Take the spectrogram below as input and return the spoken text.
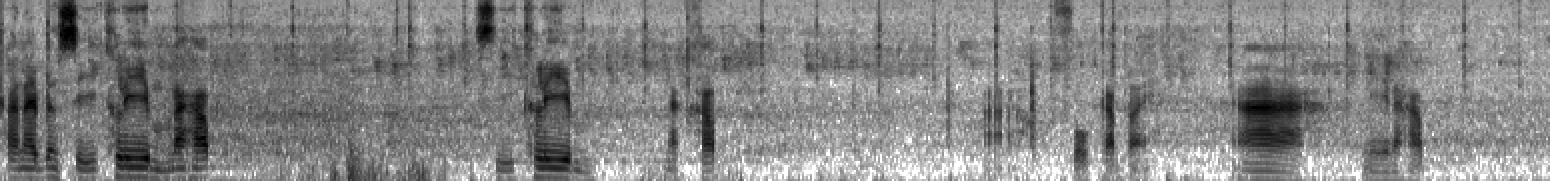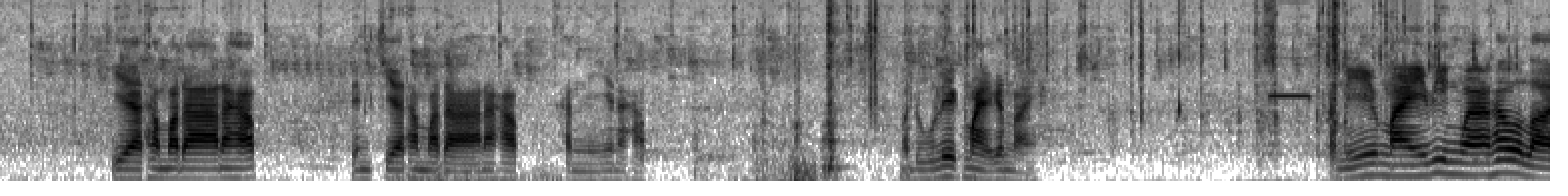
ภายในเป็นสีครีมนะครับ สีครีมนะครับโฟกัสหน่อยอ่านี่นะครับ เกียร์ธรรมดานะครับ เป็นเกียร์ธรรมดานะครับคันนี้นะครับ มาดูเลขใหม่กันหน่อยอันนี้ไม่วิ่งมาเท่าไหร่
